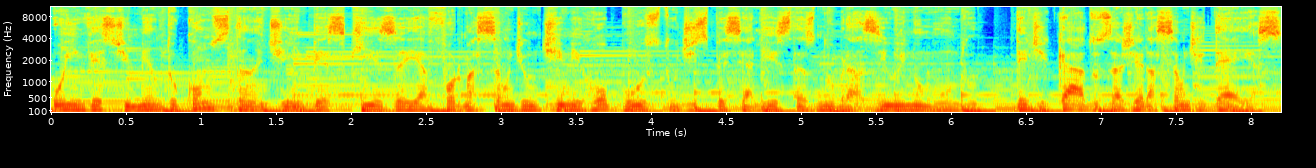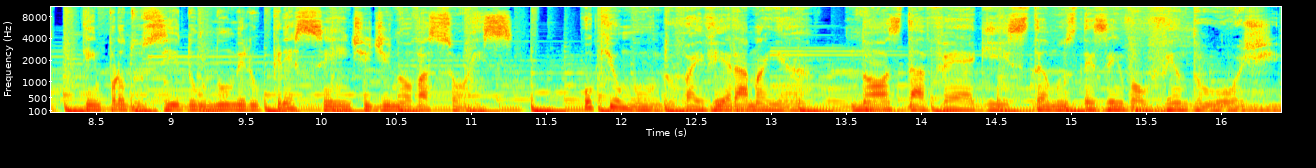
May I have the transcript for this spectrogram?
O investimento constante em pesquisa e a formação de um time robusto de especialistas no Brasil e no mundo, dedicados à geração de ideias, tem produzido um número crescente de inovações. O que o mundo vai ver amanhã, nós da VEG estamos desenvolvendo hoje.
